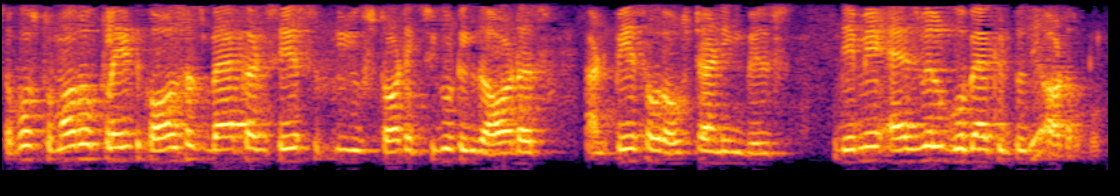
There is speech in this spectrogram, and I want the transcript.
Suppose tomorrow client calls us back and says you start executing the orders and pays our outstanding bills, they may as well go back into the order book.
